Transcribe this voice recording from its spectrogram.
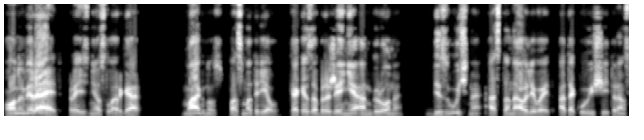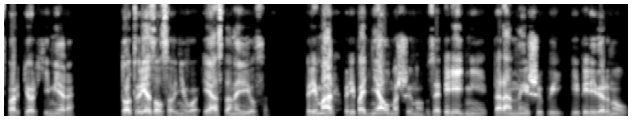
«Он умирает», — произнес Ларгар. Магнус посмотрел, как изображение Ангрона беззвучно останавливает атакующий транспортер Химера. Тот врезался в него и остановился. Примарх приподнял машину за передние таранные шипы и перевернул.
